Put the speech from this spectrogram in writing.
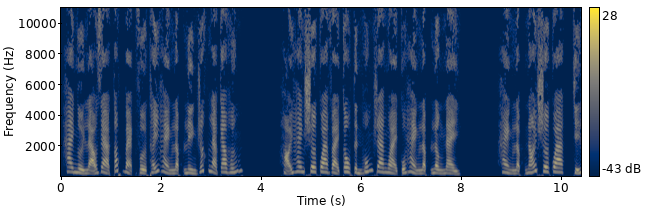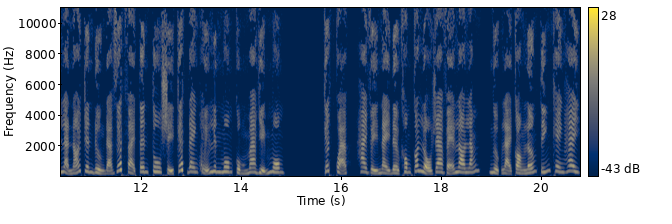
Hai người lão già tóc bạc vừa thấy Hàng Lập liền rất là cao hứng. Hỏi han sơ qua vài câu tình huống ra ngoài của Hàng Lập lần này. Hàng Lập nói sơ qua, chỉ là nói trên đường đã giết vài tên tu sĩ kết đan hủy linh môn cùng ma diễm môn. Kết quả, hai vị này đều không có lộ ra vẻ lo lắng, ngược lại còn lớn tiếng khen hay.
